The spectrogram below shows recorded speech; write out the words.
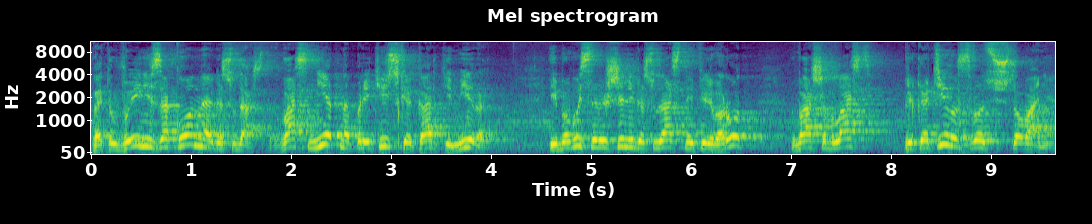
Поэтому вы незаконное государство. Вас нет на политической карте мира. Ибо вы совершили государственный переворот, ваша власть прекратила свое существование.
